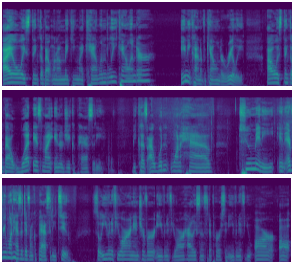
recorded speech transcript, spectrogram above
i always think about when i'm making my calendly calendar any kind of a calendar really i always think about what is my energy capacity? Because i wouldn't want to have too many and everyone has a different capacity too. So even if you are an introvert, even if you are a highly sensitive person, even if you are all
